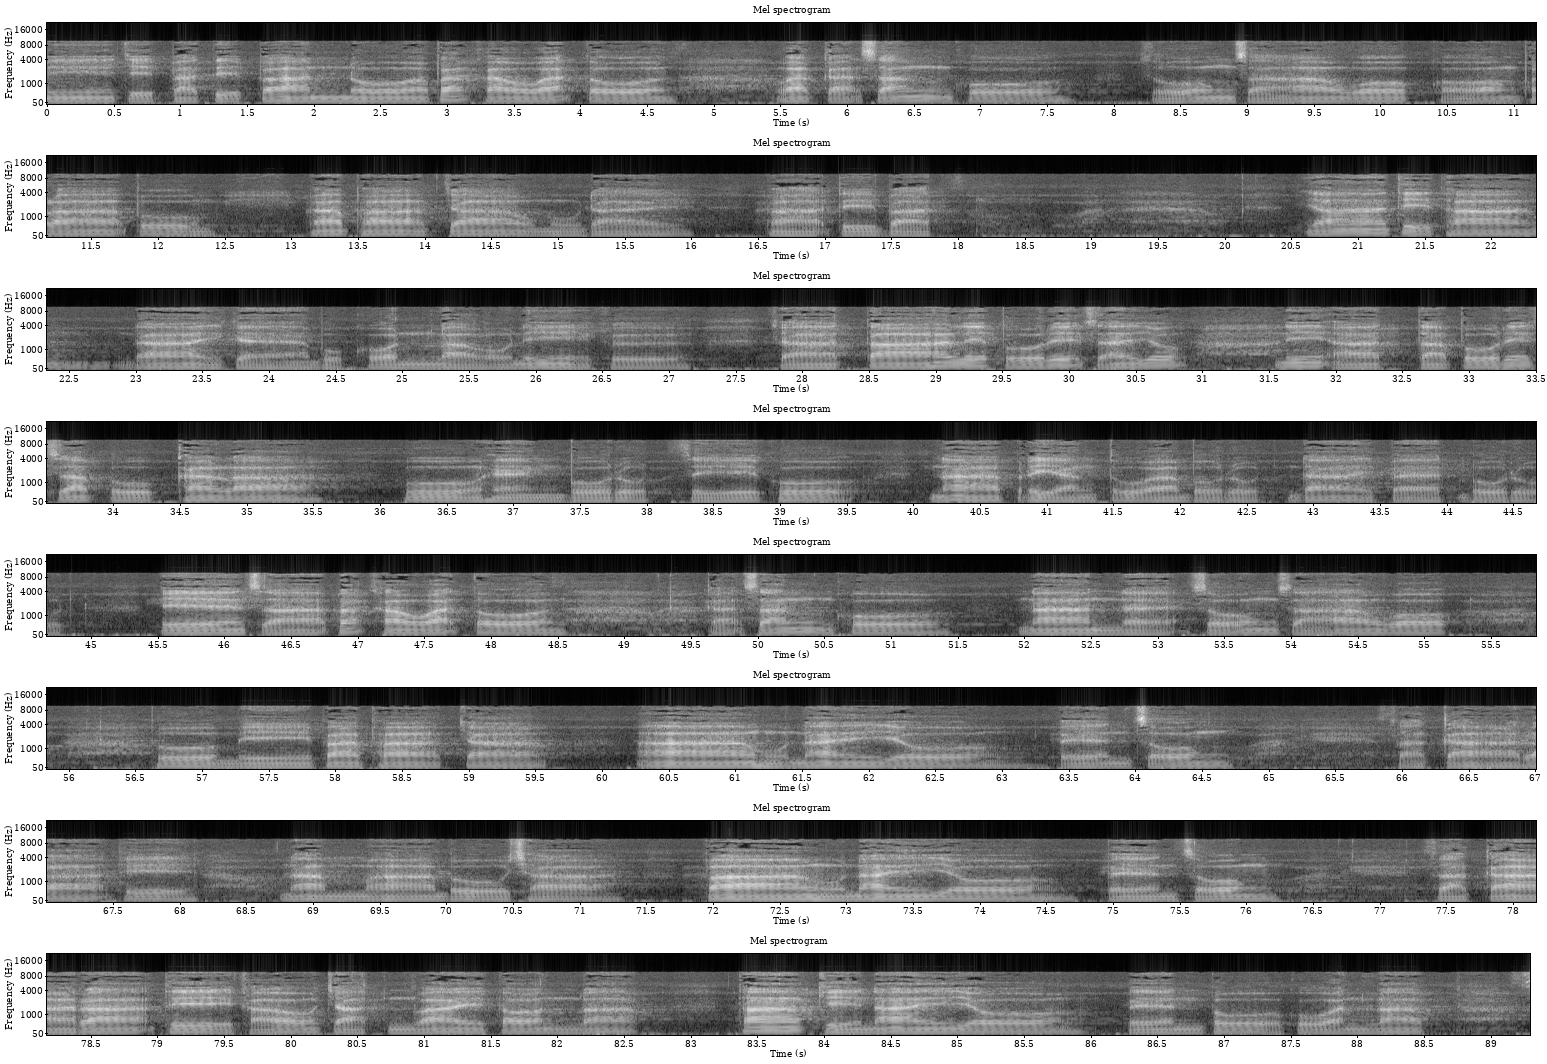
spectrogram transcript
มีจิตปฏิปันโนภะคะวะโตวากะสังโฆสงสาวกของพระผู้ พระภาคเจ้าหมู่ใดปฏิบัติยาทิทางได้แก่บุคคลเหล่านี้คือจัตตาลิปุริสยุนิอัตตปุริสปุคลา ผู้แห่งบุรุษสีคู่ นาเปรียงตัวบุรุษได้แปดบุรุษ เอสาภะคะวะโตกะสังโฆนั่นแหละสงสาวก ผู้มีพระภาคเจ้า อาหุนายโย เป็นสงสักการะที่ นำมาบูชาปาหุนายโย เป็นสงฆ์สักการะที่เขาจัดไว้ต้อนรับทักขินายโย เป็นผู้ควรรับ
